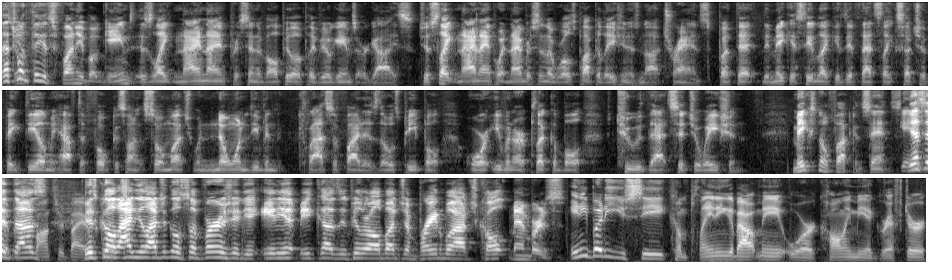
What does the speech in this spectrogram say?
That's one thing that's funny about games is like 99% of all people that play video games are guys. Just like 99.9% of the world's population is not trans. But that they make it seem like as if that's like such a big deal and we have to focus on it so much when no one one's even classified as those people or even are applicable to that situation. Makes no fucking sense. Games yes, it does. by It's a called ideological subversion, you idiot, because these people are all a bunch of brainwashed cult members. Anybody you see complaining about me or calling me a grifter,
